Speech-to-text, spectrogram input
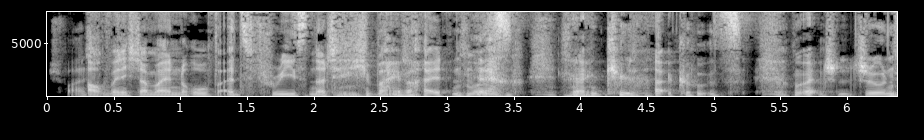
ich weiß. Auch nicht. wenn ich da meinen Ruf als Freeze natürlich beibehalten muss. Ja. mein Kühlakkus und mein Schlittschuhen.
